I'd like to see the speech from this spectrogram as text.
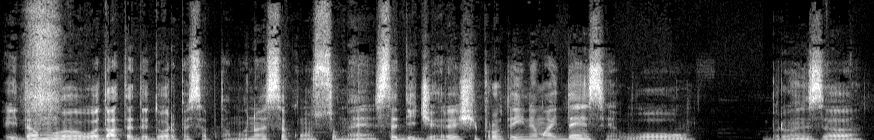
îi dăm uh, o dată de două ori pe săptămână să consume, să digere și proteine mai dense. Ou, brânză, uh,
